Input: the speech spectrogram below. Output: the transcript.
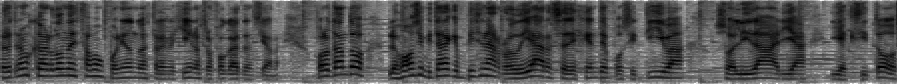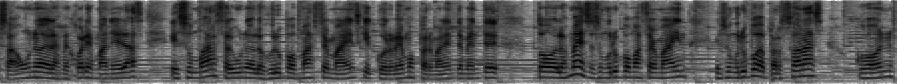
pero tenemos que ver dónde estamos poniendo nuestra energía y nuestro foco de atención. Por lo tanto, los vamos a invitar a que empiecen a rodearse de gente positiva, solidaria y exitosa. Una de las mejores maneras es sumarse a alguno de los grupos masterminds que corremos permanentemente todos los meses. Un grupo mastermind es un grupo de personas con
